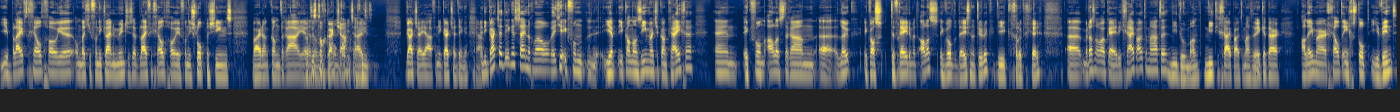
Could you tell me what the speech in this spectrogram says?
Je blijft geld gooien, omdat je van die kleine muntjes hebt, blijf je geld gooien van die slotmachines, waar je dan kan draaien. Dat en is toch gacha, iets uit. niet? Gacha, ja, van die gacha dingen. Ja. En die gacha dingen zijn nog wel, weet je, ik vond, je, hebt, je kan dan zien wat je kan krijgen. En ik vond alles eraan eh, leuk. Ik was tevreden met alles. Ik wilde deze natuurlijk, die ik gelukkig kreeg. Eh, maar dat is nog wel oké. Die grijpautomaten, niet doen man. Niet die grijpautomaten. Ik heb daar alleen maar geld in gestopt. Je wint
